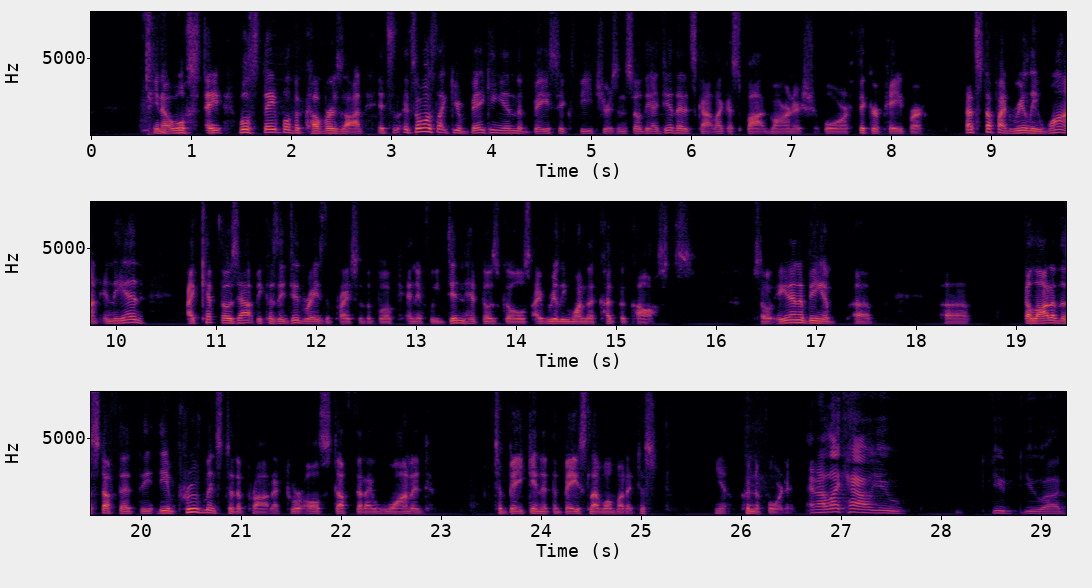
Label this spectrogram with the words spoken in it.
you know we'll state we'll staple the covers on. It's it's almost like you're baking in the basic features and so the idea that it's got like a spot varnish or thicker paper that's stuff i'd really want. In the end i kept those out because they did raise the price of the book and if we didn't hit those goals i really wanted to cut the costs. So it ended up being a a, a, a lot of the stuff that the, the improvements to the product were all stuff that i wanted to bake in at the base level but i just you know couldn't afford it. And i like how you you you uh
